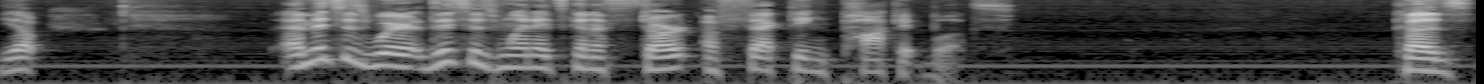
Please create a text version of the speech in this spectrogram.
Yep. And this is where this is when it's going to start affecting pocketbooks. Cuz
